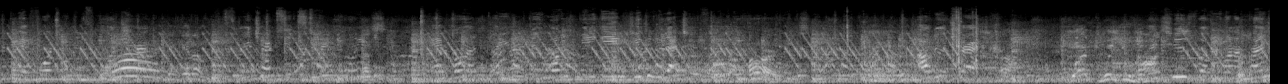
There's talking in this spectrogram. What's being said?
we get four tokens for one check. Three checks, six ten coins. And bonus. Are you gonna do bonus mini games? You can do that too. Hard. I'll do a track. What will you I hunt? choose what we want to hunt.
